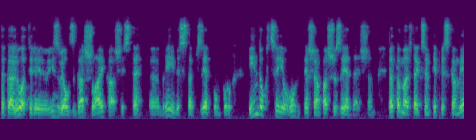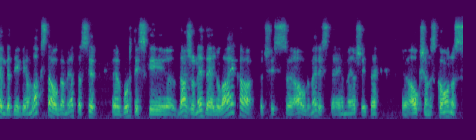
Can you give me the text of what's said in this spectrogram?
Tā kā ļoti ir izvilks garš laikā šis te uh, brīdis starp ziedpumpuru indukciju un tiešām pašu ziedēšanu. Ja, kamēr, teiksim, tipiskam viengadīgajam lakstaugam, ja tas ir uh, burtiski dažu nedēļu laikā, kad šis auga meristējumi, ja šī te augšanas konus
